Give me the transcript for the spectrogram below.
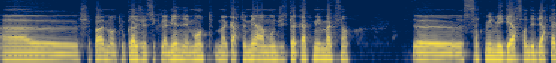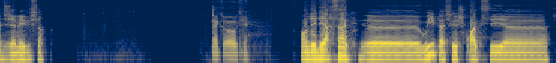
Euh, je sais pas, mais en tout cas, je sais que la mienne, elle monte, ma carte mère, elle monte jusqu'à 4000 max. Hein. Euh, 5000 MHz en DDR4, j'ai jamais vu ça. D'accord, ok. En DDR5, euh, oui, parce que je crois que c'est, euh, c'est-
